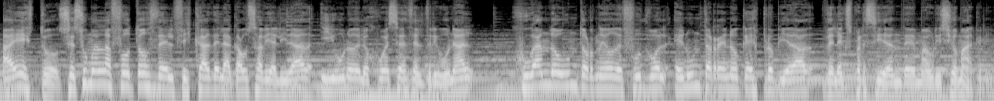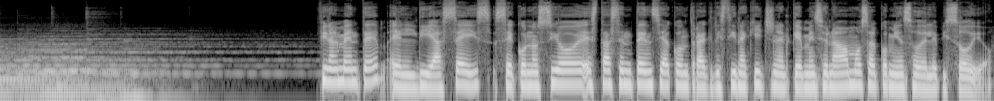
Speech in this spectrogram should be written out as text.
A esto se suman las fotos del fiscal de la causa vialidad y uno de los jueces del tribunal jugando un torneo de fútbol en un terreno que es propiedad del expresidente Mauricio Macri. Finalmente, el día 6 se conoció esta sentencia contra Cristina Kirchner que mencionábamos al comienzo del episodio.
